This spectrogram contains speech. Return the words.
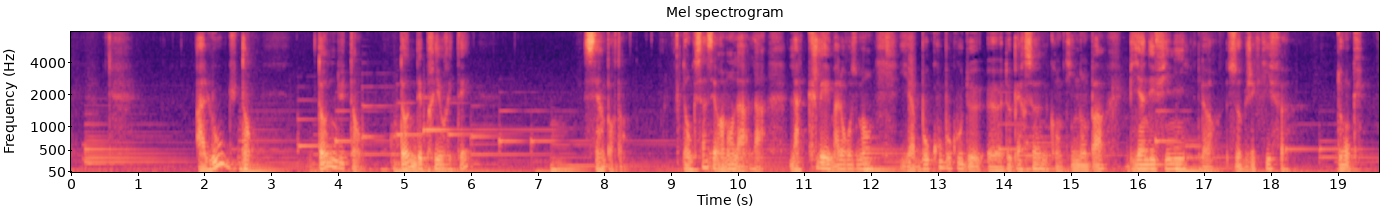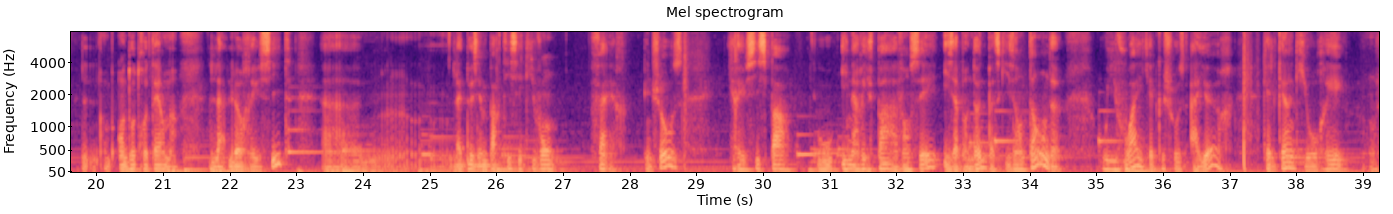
Alloue du temps donne du temps, donne des priorités, c'est important. Donc ça, c'est vraiment la, la, clé. Malheureusement, il y a beaucoup, beaucoup de, euh, personnes, quand ils n'ont pas bien défini leurs objectifs, donc en, d'autres termes, leur réussite, euh, la deuxième partie, c'est qu'ils vont faire une chose, ils réussissent pas où ils n'arrivent pas à avancer, ils abandonnent parce qu'ils entendent ou ils voient quelque chose ailleurs, quelqu'un qui aurait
